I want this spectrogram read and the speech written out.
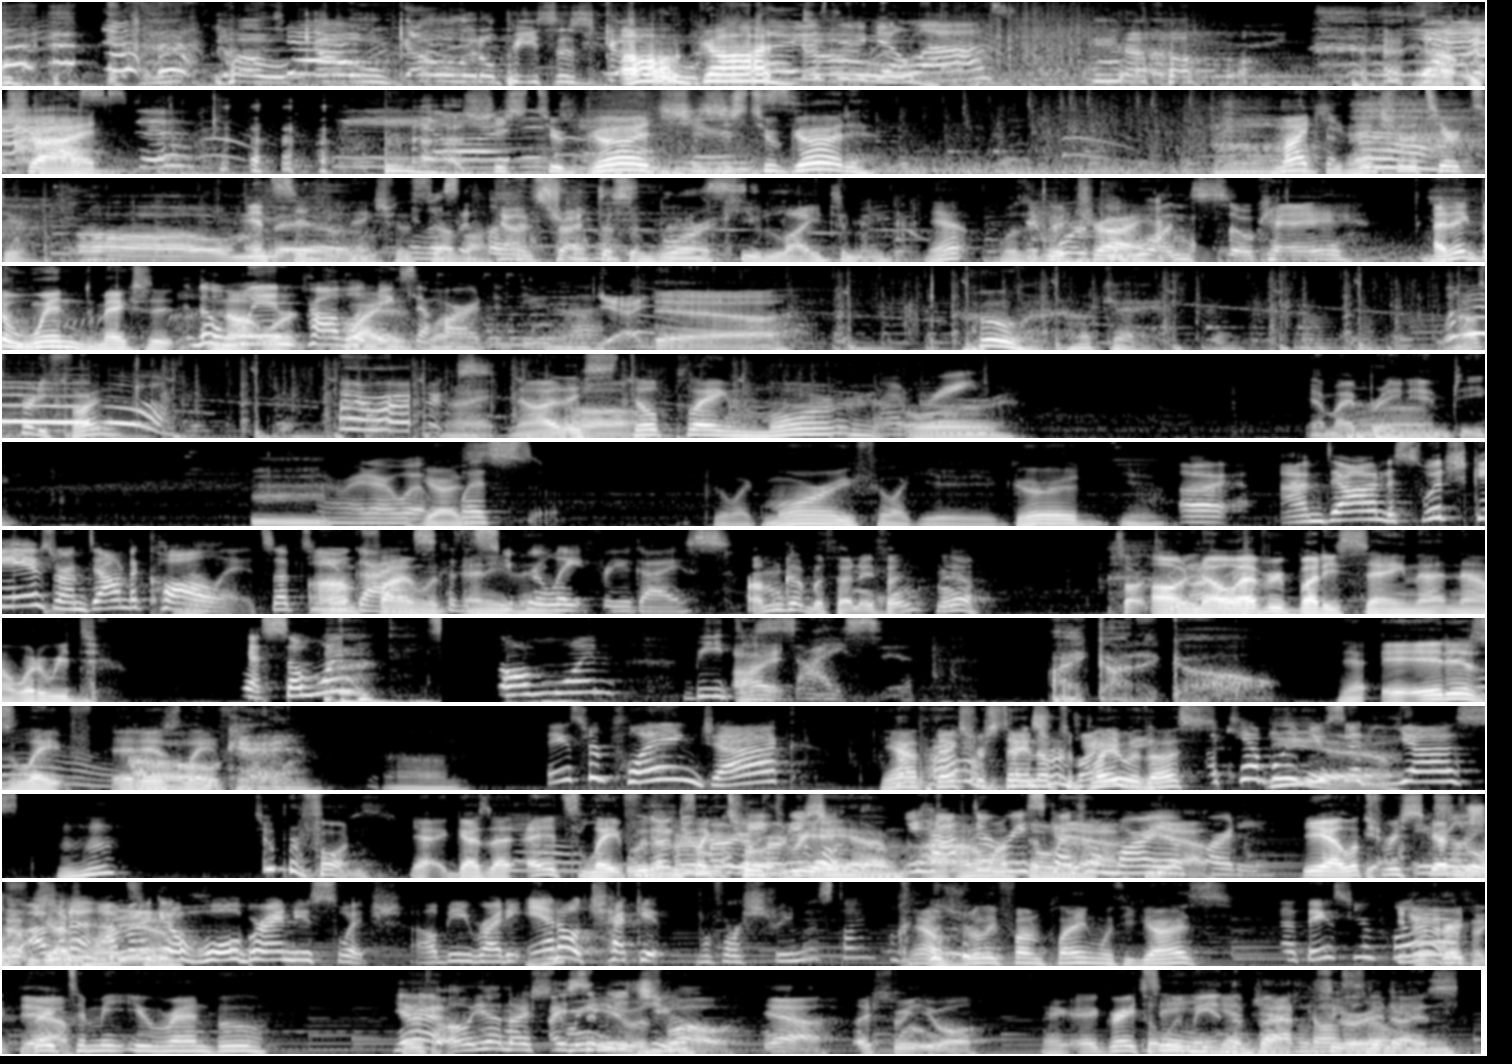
Go, go, go, little pieces. Go. Oh I God. just need to get last. No. Well, we tried. We are She's the too good. She's just too good. Mikey, thanks for the tier two. Oh man. And Cindy, thanks for the It was sub off. close. Downstrap doesn't work. You lied to me. Yeah, was a It good worked try. once, okay? I think the wind makes it The not wind work probably quite makes it well. hard to do that. Yeah. Yeah. Whew, okay. That was pretty fun. Oh, Fireworks. All right, now are they Oh. still playing more brain. or Yeah, my brain Um, empty. All right, all right. guys- Let's. Feel like more? You feel like yeah, you're good? You, Uh, I'm down to switch games or I'm down to call it. It's up to you I'm fine guys with because it's super late for you guys. I'm good with anything. Yeah. It's oh no, everybody's saying that now. What do we do? Yeah, someone, someone, be decisive. I gotta go. Yeah, it, it is late. f- It is late Okay. Um, Thanks for playing, Jack. yeah, thanks for staying Thanks up for to play inviting with us. I can't believe you said yes. Mm-hmm. Super fun. Yeah, guys, Yeah. it's late for We them. It's like 2 or 3 We, a.m. we I- I have to want them- reschedule Yeah. Mario Yeah. Party. Yeah, let's Yeah. Reschedule really- if you I'm gonna, want I'm gonna get a whole brand new Switch. I'll be ready, and I'll check it before stream this time. Yeah, it was really fun playing with you guys. Yeah, thanks for playing. Yeah. Great, Perfect, yeah. great to meet you, Ranboo. Yeah. Oh yeah, nice, Nice to to meet you meet as well. Yeah, nice to meet you all. Uh, uh, Great Till we seeing you meet in the again, Jack. battlefield Also.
